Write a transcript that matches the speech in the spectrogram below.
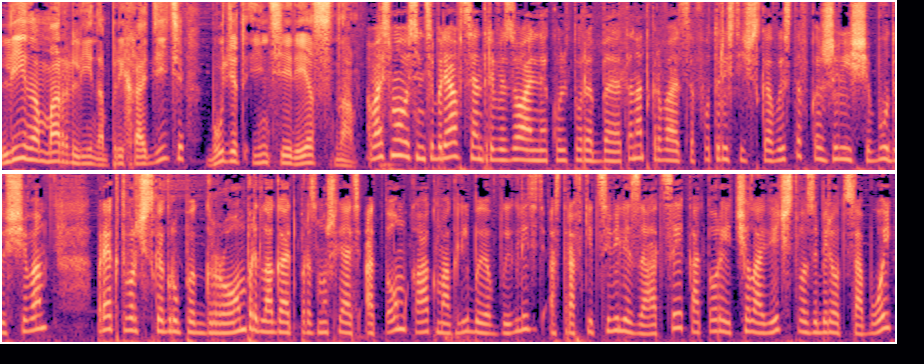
Лина Марлина. Приходите, будет интересно. 8 сентября в Центре визуальной культуры Беттон открывается футуристическая выставка «Жилище будущего». Проект творческой группы «Гром» предлагает поразмышлять о том, как могли бы выглядеть островки цивилизации, которые человечество заберет с собой,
